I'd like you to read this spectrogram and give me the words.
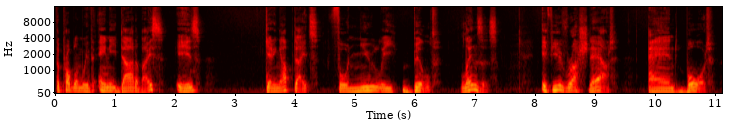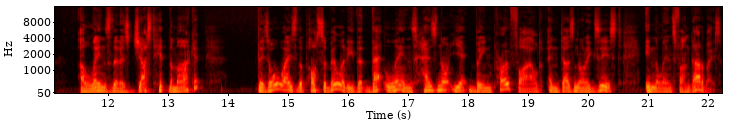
the problem with any database is getting updates for newly built lenses. If you've rushed out and bought a lens that has just hit the market, there's always the possibility that that lens has not yet been profiled and does not exist in the Lens Fun database.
